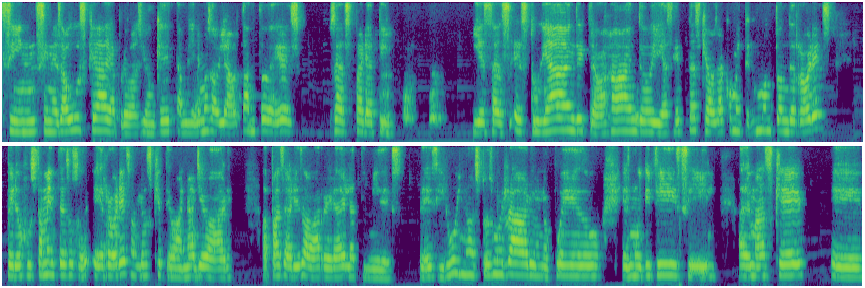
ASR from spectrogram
sin, sin esa búsqueda de aprobación que también hemos hablado tanto de eso. O sea, es para ti. Y estás estudiando y trabajando y aceptas que vas a cometer un montón de errores, pero justamente esos errores son los que te van a llevar a pasar esa barrera de la timidez, de decir, uy, no, esto es muy raro, no puedo, es muy difícil. Además que eh,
